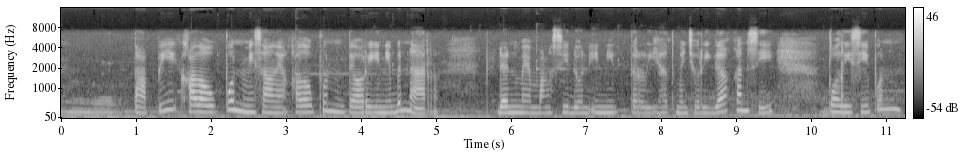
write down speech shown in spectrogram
Mm. Tapi kalaupun misalnya, kalaupun teori ini benar dan memang si Don ini terlihat mencurigakan sih, polisi pun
